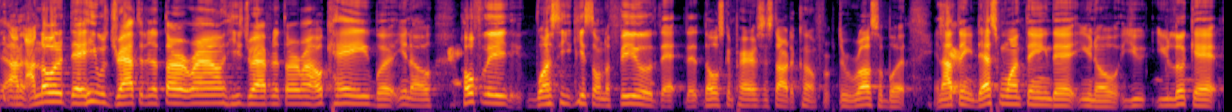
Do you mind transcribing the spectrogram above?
I, I, know that he was drafted in the third round. He's drafted in the third round. Okay, but you know, hopefully once he gets on the field, that, that those comparisons start to come from, through Russell. But and sure. I think that's one thing that you know you you look at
